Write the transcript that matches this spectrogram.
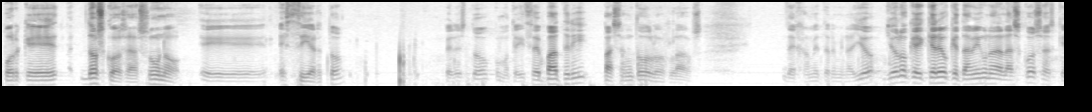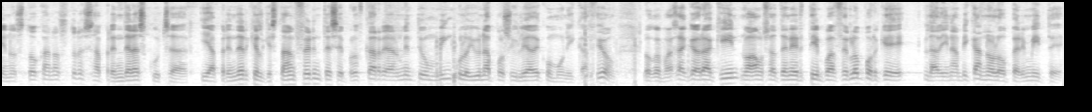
porque dos cosas. Uno, eh, es cierto, pero esto, como te dice Patri, pasa en todos los lados. Déjame terminar. Yo, yo lo que creo que también una de las cosas que nos toca a nosotros es aprender a escuchar y aprender que el que está enfrente se produzca realmente un vínculo y una posibilidad de comunicación. Lo que pasa es que ahora aquí no vamos a tener tiempo a hacerlo porque la dinámica no lo permite.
